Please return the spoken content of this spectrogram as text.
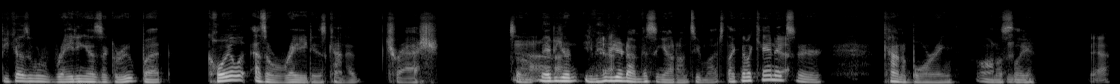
because we're raiding as a group but coil as a raid is kind of trash so maybe Ah, you're maybe yeah. you're not missing out on too much. Like the mechanics are kind of boring honestly. Mhm.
